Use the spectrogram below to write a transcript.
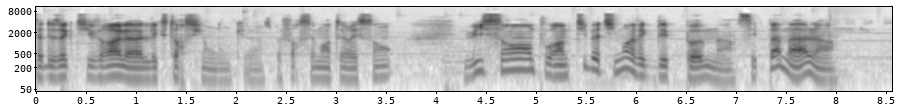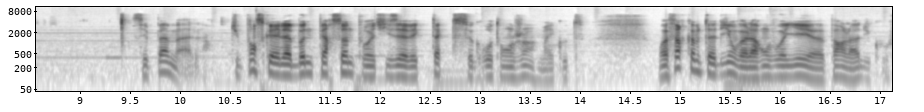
Ça désactivera l'extorsion, donc euh, c'est pas forcément intéressant. 800 pour un petit bâtiment avec des pommes, c'est pas mal. C'est pas mal. Tu penses qu'elle est la bonne personne pour utiliser avec tact ce gros engin Bah écoute, on va faire comme t'as dit, on va la renvoyer euh, par là du coup.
